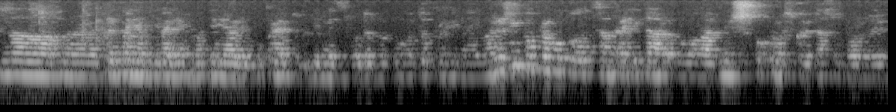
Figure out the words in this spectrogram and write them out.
на е, придбання будівельних матеріалів по проекту будівництва водо- водопровідної мережі по провулку Олександра Гітарова між Покровською та Соборною.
